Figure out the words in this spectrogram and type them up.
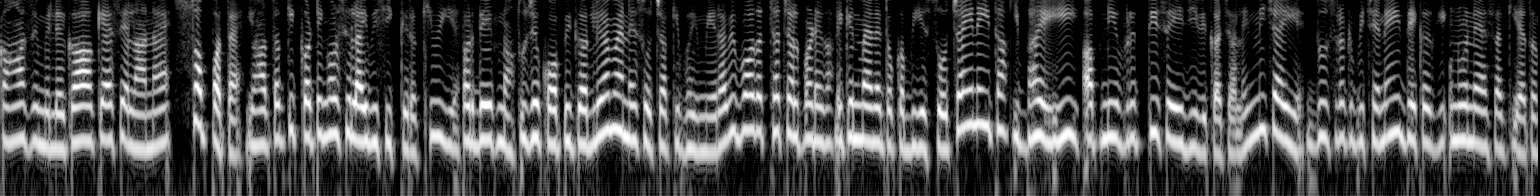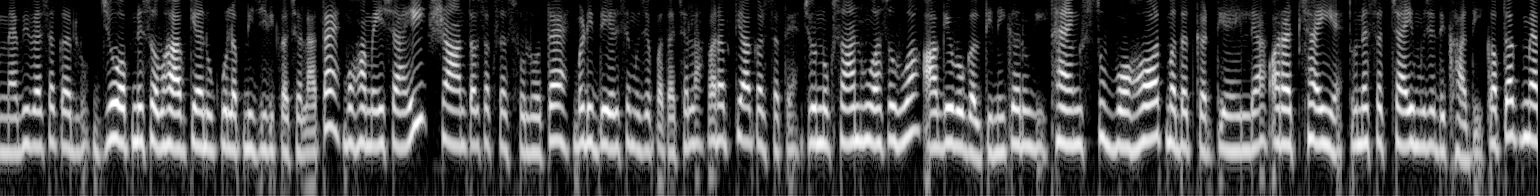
कहाँ से मिलेगा कैसे लाना है सब पता है। यहाँ तक की कटिंग और सिलाई भी सीख के रखी हुई है। पर देखना तुझे कॉपी कर लिया मैंने सोचा की भाई मेरा भी बहुत अच्छा चल पड़ेगा। लेकिन मैंने तो कभी ये सोचा ही नहीं था की भाई अपनी वृत्ति से ही जीविका चलनी चाहिए। दूसरों के पीछे नहीं देकर की उन्होंने ऐसा किया तो मैं भी वैसा कर लू। जो अपने स्वभाव के अनुकूल अपनी जीविका चलाता है, वो हमेशा ही शांत और सक्सेसफुल होता है। बड़ी देर से मुझे पता चला, पर अब क्या कर सकते हैं? जो नुकसान हुआ, सो हुआ। आगे वो गलती नहीं करूँगी। थैंक्स तू बहुत मदद करती है, हिल्या। और अच्छा ही है, तूने सच्चाई मुझे दिखा दी। कब तक मैं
